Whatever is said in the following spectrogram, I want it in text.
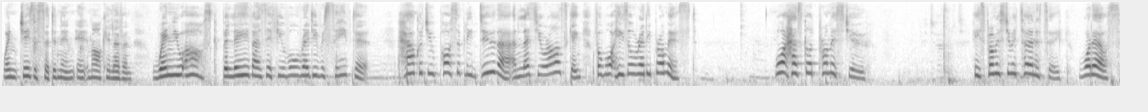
When Jesus said, didn't he, in, Mark 11, when you ask, believe as if you've already received it. How could you possibly do that unless you're asking for what He's already promised? What has God promised you? He's promised you eternity. What else?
